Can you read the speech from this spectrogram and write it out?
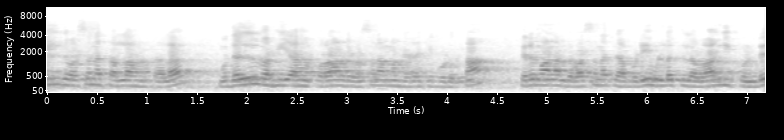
ஐந்து வசனத்தை அல்லாஹால முதல் வகையாக குரானுடைய வசனமாக இறக்கி கொடுத்தான். பெருமான் அந்த வசனத்தை அப்படியே உள்ளத்தில் வாங்கி கொண்டு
